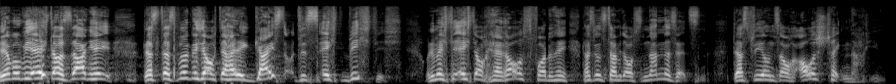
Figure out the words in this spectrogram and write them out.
Ja, wo wir echt auch sagen, hey, dass das wirklich auch der Heilige Geist, das ist echt wichtig. Und ich möchte echt auch herausfordern, hey, dass wir uns damit auseinandersetzen, dass wir uns auch ausstrecken nach ihm.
